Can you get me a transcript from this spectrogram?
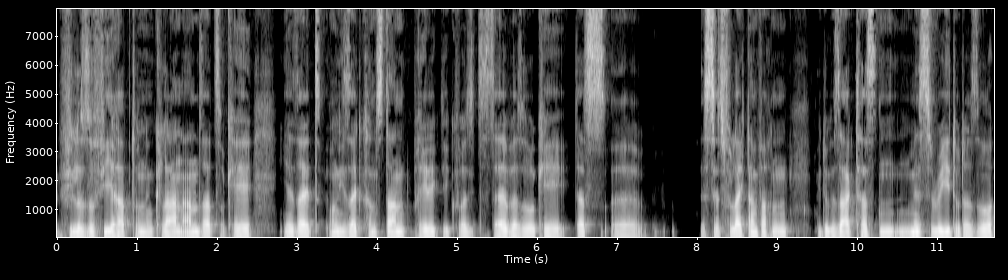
Philosophie habt und einen klaren Ansatz, okay, ihr seid und ihr seid konstant, predigt ihr quasi dasselbe, so okay, das äh, ist jetzt vielleicht einfach ein, wie du gesagt hast, ein Missread oder so.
